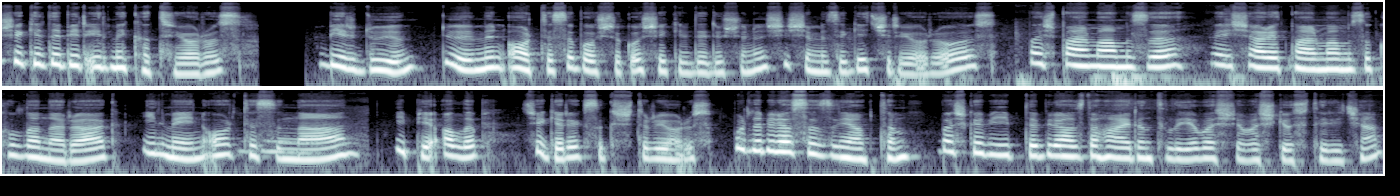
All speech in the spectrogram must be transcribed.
Bu şekilde bir ilmek atıyoruz. Bir düğüm. Düğümün ortası boşluk o şekilde düşünün. Şişimizi geçiriyoruz. Baş parmağımızı ve işaret parmağımızı kullanarak ilmeğin ortasından ipi alıp çekerek sıkıştırıyoruz. Burada biraz hızlı yaptım. Başka bir ipte biraz daha ayrıntılı yavaş yavaş göstereceğim.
